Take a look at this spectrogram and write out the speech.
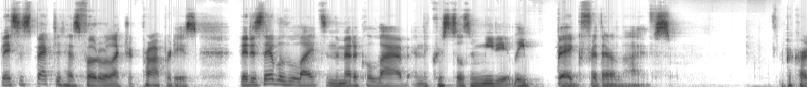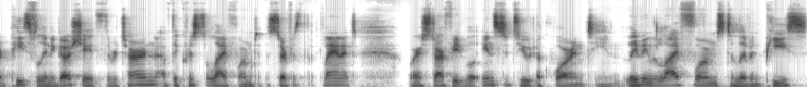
They suspect it has photoelectric properties. They disable the lights in the medical lab and the crystals immediately beg for their lives. Picard peacefully negotiates the return of the crystal life form to the surface of the planet, where Starfleet will institute a quarantine, leaving the life forms to live in peace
